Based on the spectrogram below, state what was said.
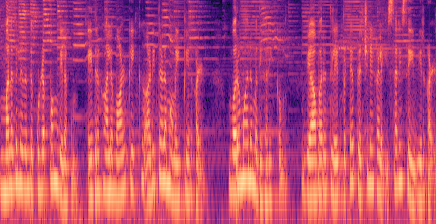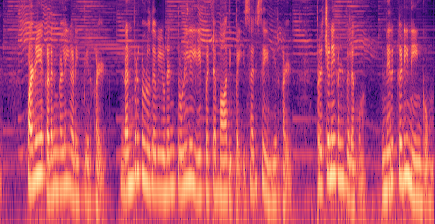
மனதில் இருந்த குழப்பம் விலகும். எதிர்கால வாழ்க்கைக்கு அடித்தளம் அமைப்பீர்கள். வருமானம் அதிகரிக்கும். வியாபாரத்தில் ஏற்பட்ட பிரச்சனைகளை சரி செய்வீர்கள். பழைய கடன்களை அடைப்பீர்கள். நண்பர்கள் உதவியுடன் தொழிலில் ஏற்பட்ட பாதிப்பை சரி செய்வீர்கள். பிரச்சனைகள் விலகும். நெருக்கடி நீங்கும்.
